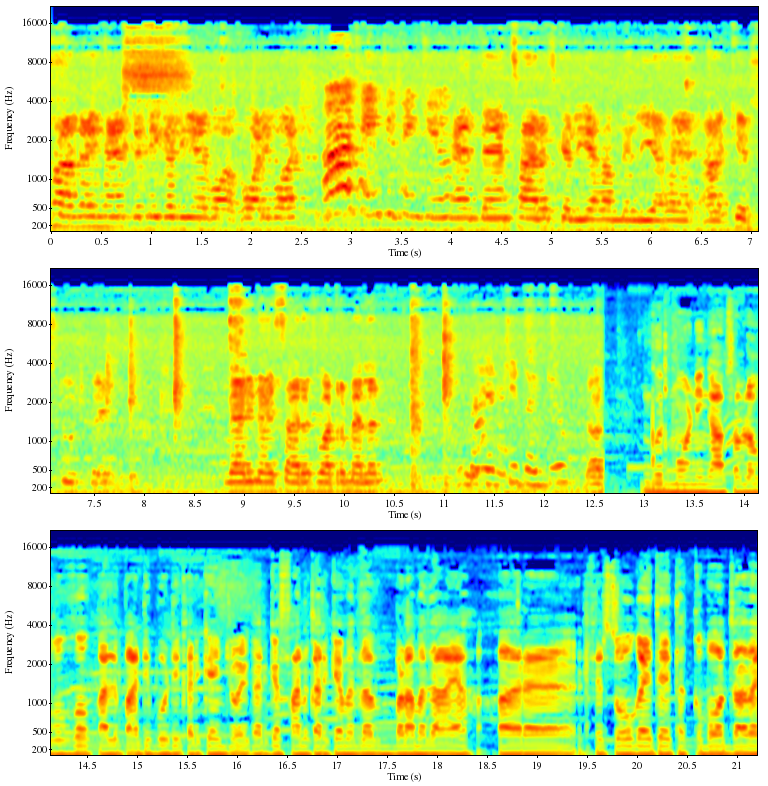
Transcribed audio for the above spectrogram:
father हैं दिल्ली के लिए body wash Ah, thank you, thank you. And then Cyrus के लिए हमने लिया है kids toothpaste very nice Cyrus watermelon good morning आप सब लोगों को। कल पार्टी पुर्टी करके एंजॉय करके फन करके मतलब बड़ा मज़ा आया। और फिर सो गए थे थक बहुत ज़्यादा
